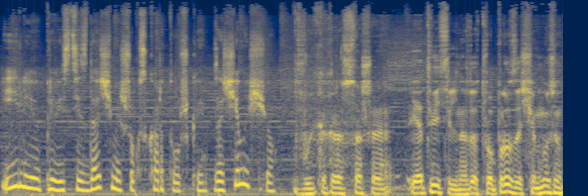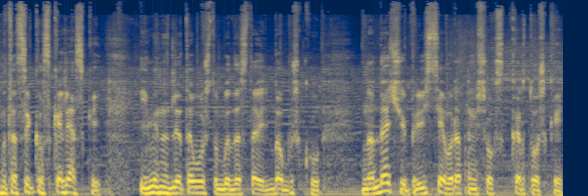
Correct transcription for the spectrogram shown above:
или привезти с дачи мешок с картошкой. Зачем еще? Вы как раз, Саша, и ответили на тот вопрос, зачем нужен мотоцикл с коляской. Именно для того, чтобы доставить бабушку на дачу и привезти обратно мешок с картошкой.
